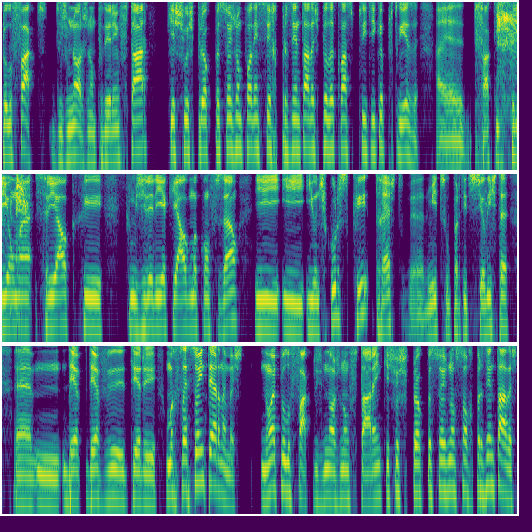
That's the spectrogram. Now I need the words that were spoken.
pelo facto dos menores não poderem votar, que as suas preocupações não podem ser representadas pela classe política portuguesa. Ah, de facto, isso seria, uma, seria algo que, que me geraria aqui alguma confusão e, e- e um discurso que, de resto, admito, o Partido Socialista ah, hum, deve, deve ter uma reflexão interna, mas não é pelo facto dos menores não votarem que as suas preocupações não são representadas.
